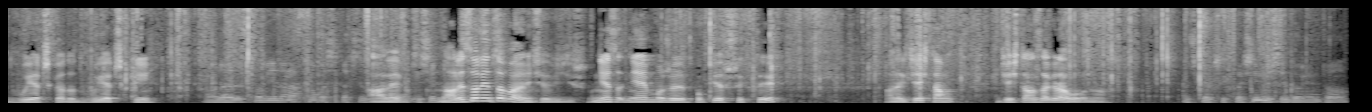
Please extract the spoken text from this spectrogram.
Dwójeczka do dwójeczki, Ale z tą 11 właśnie tak się ale, no ale zorientowałem się, widzisz. Nie, nie może po pierwszych tych, ale gdzieś tam, gdzieś tam zagrało, no. Czy ktoś inny się zorientował.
